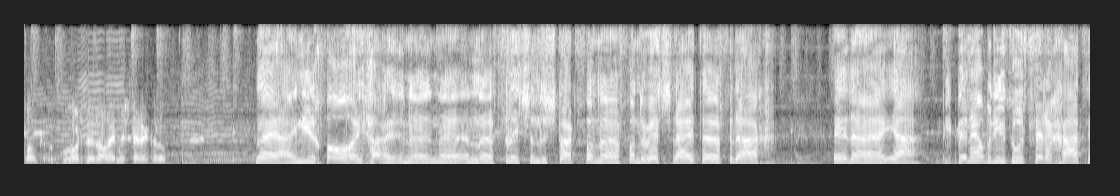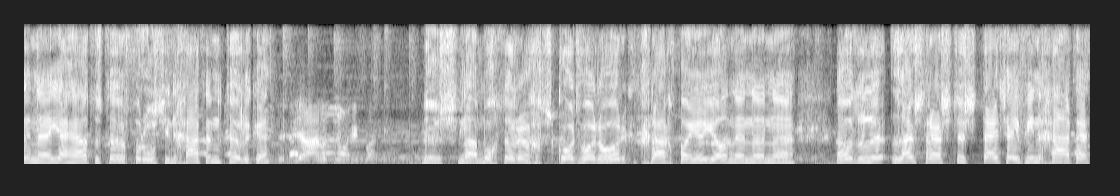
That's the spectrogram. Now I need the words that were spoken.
Want we worden er alleen maar sterker op. Nou ja, in ieder geval ja, een, een, een flitsende start van, uh, van de wedstrijd uh, vandaag. En uh, ja, ik ben heel benieuwd hoe het verder gaat. En jij houdt het voor ons in de gaten natuurlijk, hè? Ja, natuurlijk. Maar... Dus nou, mocht er gescoord worden, hoor ik het graag van je, Jan. En dan uh, houden de luisteraars tussentijds even in de gaten.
